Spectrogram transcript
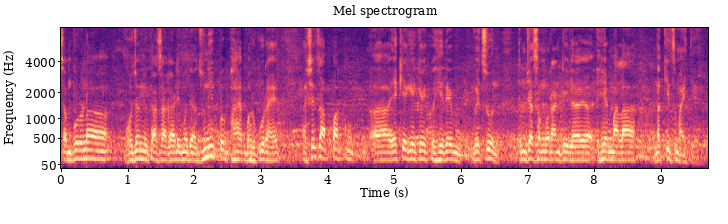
संपूर्ण भोजन विकास आघाडीमध्ये अजूनही प- भरपूर आहेत. असेच आप्पा एक एक एक एक हिरे वेचून तुमच्यासमोर आणतील हे मला नक्कीच माहिती आहे.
